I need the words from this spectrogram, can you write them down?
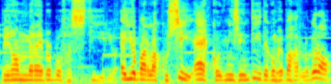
però mi dai proprio fastidio. E io parlo così, ecco, mi sentite come parlo, però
